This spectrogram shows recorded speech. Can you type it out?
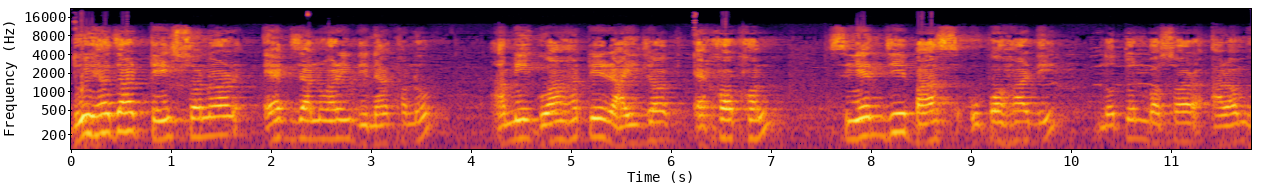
দুই হাজাৰ তেইছ চনৰ এক জানুৱাৰী দিনাখনো আমি গুৱাহাটীৰ ৰাইজক এশখন চি এন জি বাছ উপহাৰ দি নতুন বছৰ আৰম্ভ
